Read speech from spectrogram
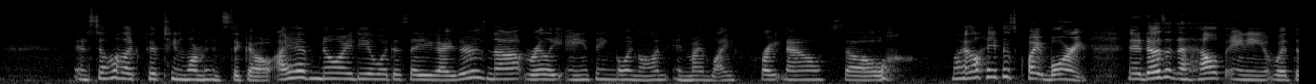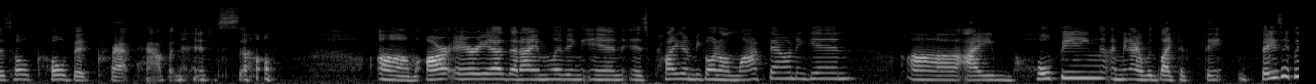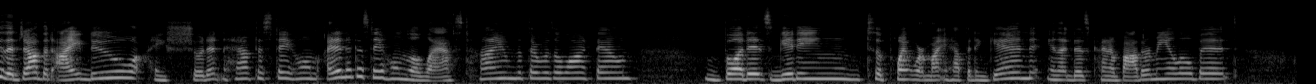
and still have like 15 more minutes to go. I have no idea what to say you guys. There is not really anything going on in my life right now so my life is quite boring. And it doesn't help any with this whole COVID crap happening. So, um, our area that I am living in is probably going to be going on lockdown again. Uh, I'm hoping, I mean, I would like to think, basically, the job that I do, I shouldn't have to stay home. I didn't have to stay home the last time that there was a lockdown, but it's getting to the point where it might happen again, and that does kind of bother me a little bit.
